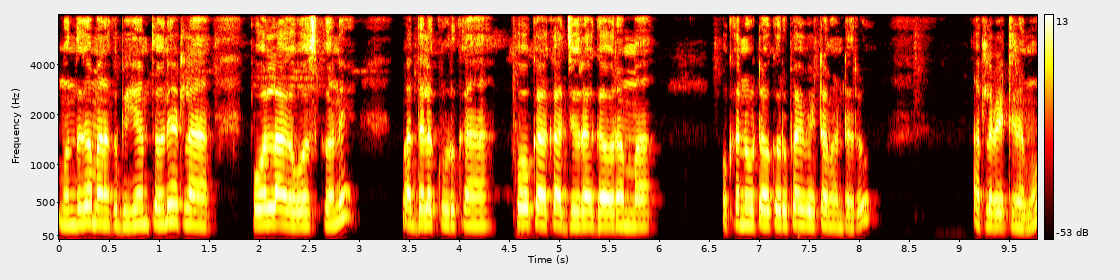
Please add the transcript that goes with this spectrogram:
ముందుగా మనకు బియ్యంతో అట్లా పోల్లాగా పోసుకొని మధ్యలో కుడుక పోక ఖర్జూర గౌరమ్మ ఒక నూట ఒక రూపాయి పెట్టమంటారు. అట్లా పెట్టినాము.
